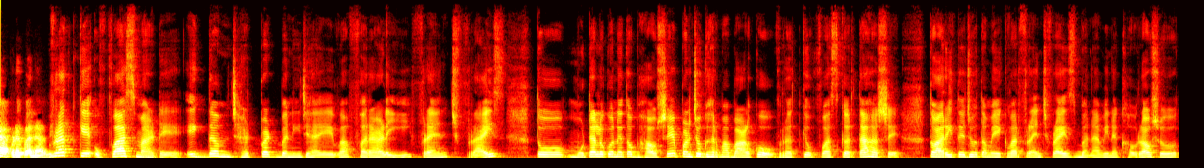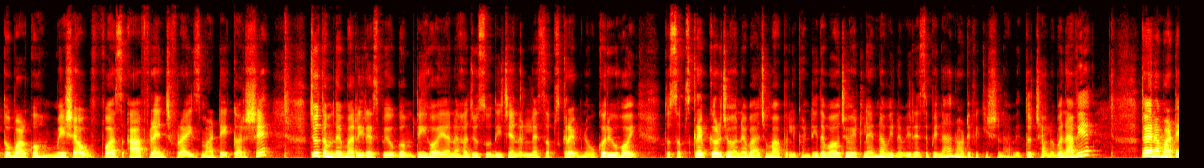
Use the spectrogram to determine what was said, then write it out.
આપણે બનાવી વ્રત કે ઉપવાસ માટે એકદમ ઝટપટ બની જાય એવા ફરાળી ફ્રેન્ચ ફ્રાઈસ તો મોટા લોકોને તો ભાવશે, પણ જો ઘરમાં બાળકો વ્રત કે ઉપવાસ કરતા હશે, તો આ રીતે જો તમે એકવાર ફ્રેન્ચ ફ્રાઈસ બનાવીને ખવડાવશો, તો બાળકો હંમેશા ઉપવાસ આ ફ્રેન્ચ ફ્રાઈસ માટે કરશે. જો તમને મારી રેસિપીઓ ગમતી હોય અને હજુ સુધી ચેનલને સબસ્ક્રાઈબ ન કર્યું હોય, તો સબસ્ક્રાઈબ કરજો અને બાજુમાં આપેલી ઘંટી દબાવજો એટલે નવી નવી રેસિપીના નોટિફિકેશન આવે. તો ચાલો બનાવીએ. તો એના માટે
